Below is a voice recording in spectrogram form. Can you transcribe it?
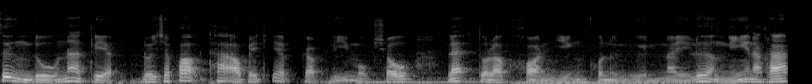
ซึ่งดูน่าเกลียด โดยเฉพาะถ้าเอาไปเทียบกับลีหมกโช และตัวละครหญิงคนอื่นๆในเรื่องนี้นะครับ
